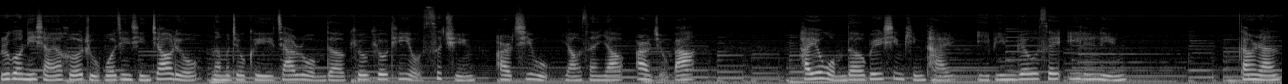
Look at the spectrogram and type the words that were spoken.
如果你想要和主播进行交流，那么就可以加入我们的 QQ 听友四群二七五幺三幺二九八，还有我们的微信平台宜宾 VOC 一零零。当然，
